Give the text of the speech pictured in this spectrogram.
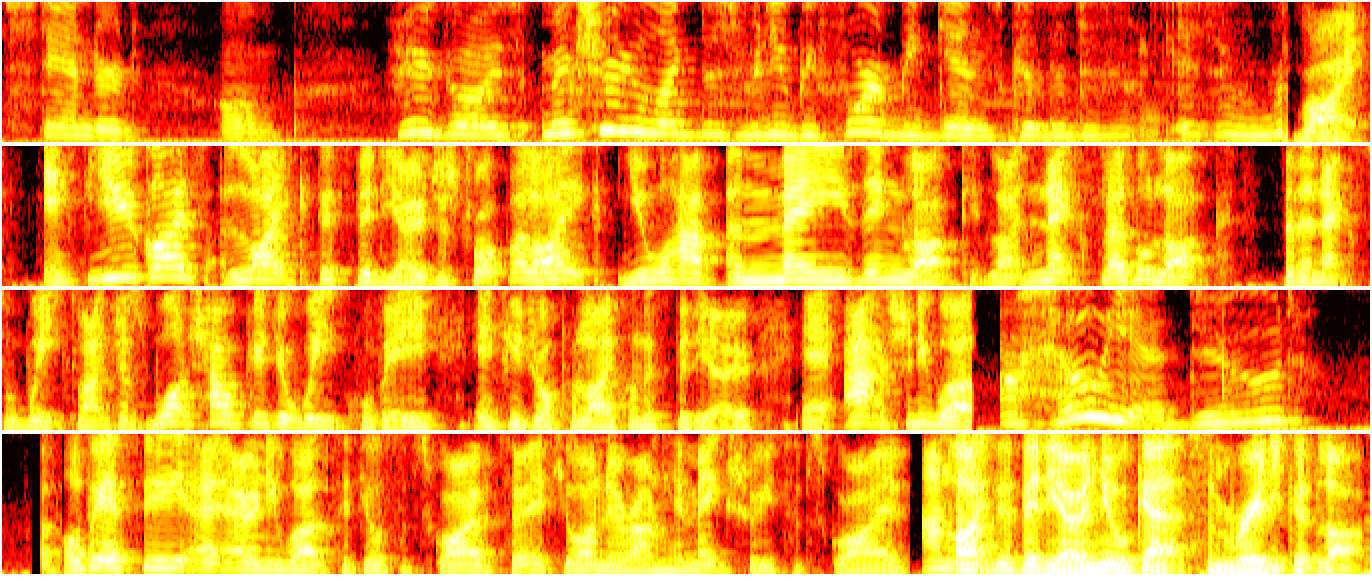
standard um hey guys make sure you like this video before it begins because it's it's right. If you guys like this video, just drop a like. You will have amazing luck, like next level luck for the next week. Like just watch how good your week will be if you drop a like on this video. It actually works. a hell yeah dude Obviously, it only works if you're subscribed. So if you are new around here, make sure you subscribe and like the video, and you'll get some really good luck.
